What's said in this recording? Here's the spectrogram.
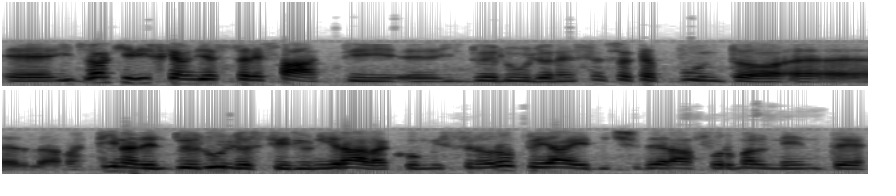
eh, i giochi rischiano di essere fatti eh, il 2 luglio, nel senso che appunto eh, la mattina del 2 luglio si riunirà la Commissione europea e deciderà formalmente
